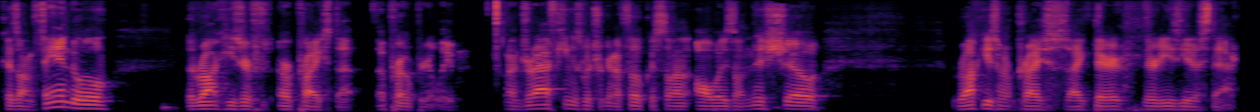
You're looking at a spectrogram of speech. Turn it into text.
Because on FanDuel, the Rockies are, are priced up appropriately. On DraftKings, which we're going to focus on always on this show, Rockies aren't priced like they're they're easy to stack,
